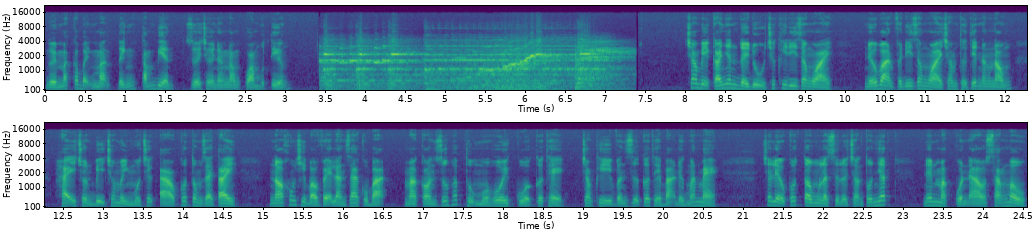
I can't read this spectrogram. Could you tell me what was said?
người mắc các bệnh mạng tính tắm biển dưới trời nắng nóng quá một tiếng. Trang bị cá nhân đầy đủ trước khi đi ra ngoài. Nếu bạn phải đi ra ngoài trong thời tiết nắng nóng, hãy chuẩn bị cho mình một chiếc áo cốt tông dài tay. Nó không chỉ bảo vệ làn da của bạn mà còn giúp hấp thụ mồ hôi của cơ thể trong khi vẫn giữ cơ thể bạn được mát mẻ. Chất liệu cốt tông là sự lựa chọn tốt nhất nên mặc quần áo sáng màu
